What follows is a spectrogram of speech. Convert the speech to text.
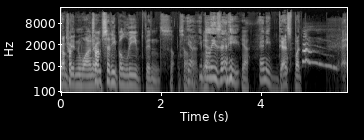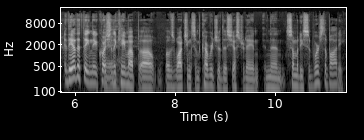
Yeah. Trump didn't want Trump said he believed bin Salman. Yeah, he believes any Yeah. any despot. The other thing, the question that came up, uh, I was watching some coverage of this yesterday, and, and then somebody said, "Where's the body?"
